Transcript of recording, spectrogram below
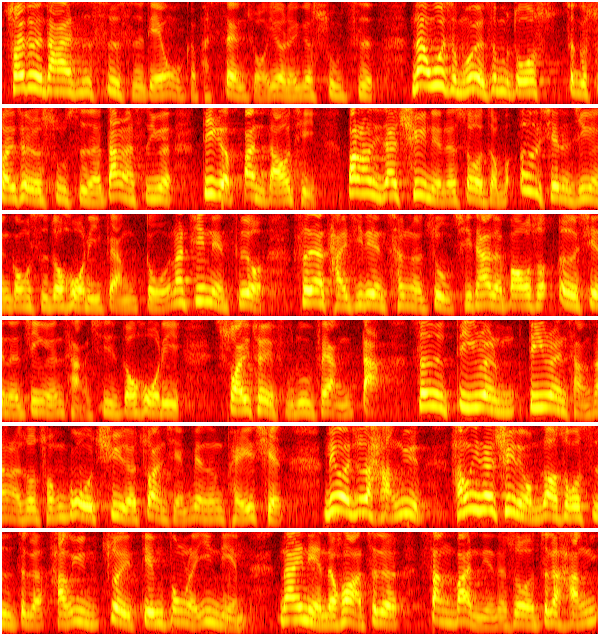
衰退大概是四十点五个 percent 左右的一个数字。那为什么会有这么多这个衰退的数字呢？当然是因为第一个半导体，半导体在去年的时候，怎么二线的晶圆公司都获利非常多。那今年只有剩下台积电撑得住，其他的包括说二线的晶圆厂，其实都获利衰退幅度非常大。甚至第一轮第一轮厂商来说，从过去的赚钱变成赔钱。另外就是航运，航运在去年我们知道说是这个航运最巅封了一年，那一年的话，这个上半年的时候，这个航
